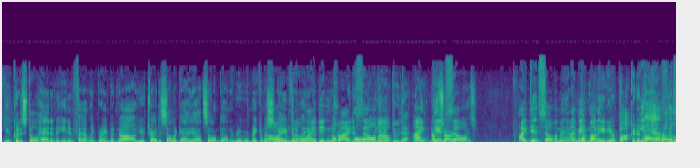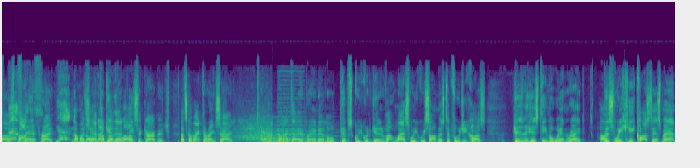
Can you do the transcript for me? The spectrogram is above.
you could have still had in the Heenan family brain, but no, you tried to sell a guy out, sell him down the river, make him a No, slave to the no, million. I didn't no. try to oh, sell no, him you out. You didn't do that. No, I did sorry. sell him. Yes. I did sell the man. I made Put money in your pocket and money in Brother Love's business. pocket. Right. Yeah, no- How much no, you have to give Brother that Love. piece of garbage? Let's go back to ringside. What I tell you, Brain, that little pipsqueak would get involved. Last week we saw Mr. Fuji cost his his team a win, right? This week he cost his man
